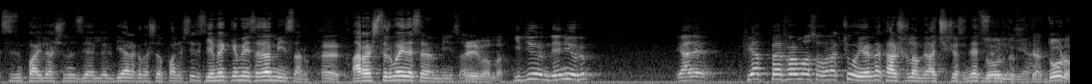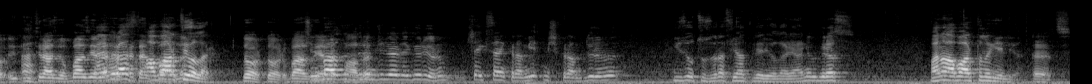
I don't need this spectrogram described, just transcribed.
sizin paylaştığınız yerleri, diğer arkadaşlar paylaştığınız yemek yemeyi seven bir insanım. Evet. Araştırmayı da seven bir insanım. Eyvallah. Gidiyorum, deniyorum. Yani fiyat performans olarak çoğu yerde karşılamıyor açıkçası net Doğrudur. söyleyeyim yani. Yani doğru. Ha. İtiraz yok. Bazı yerler Yani biraz hakikaten pahalı. Doğru doğru. Bazı Şimdi bazı pahalı. dürümcülerde görüyorum 80 gram 70 gram dürümü 130 lira fiyat veriyorlar yani bu biraz bana abartılı geliyor. Evet.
